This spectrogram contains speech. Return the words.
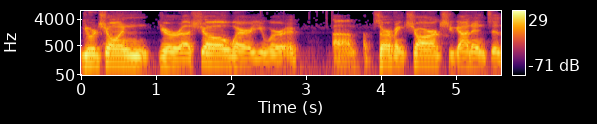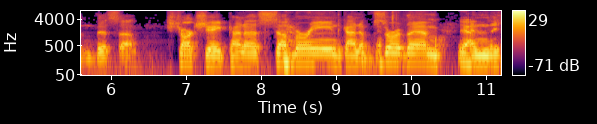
you were showing your uh, show where you were um, observing sharks. You got into this uh, shark shaped kind of submarine to kind of observe them. Yeah. And they,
